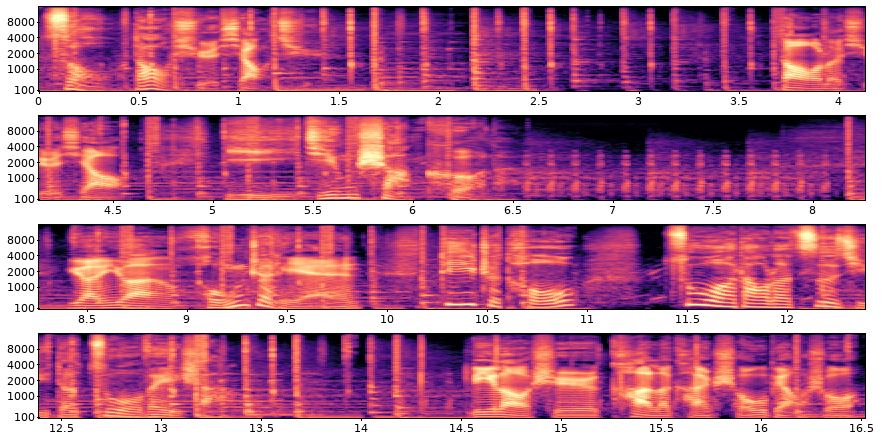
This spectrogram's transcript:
走到学校去。到了学校，已经上课了。圆圆红着脸，低着头，坐到了自己的座位上。李老师看了看手表，说：“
